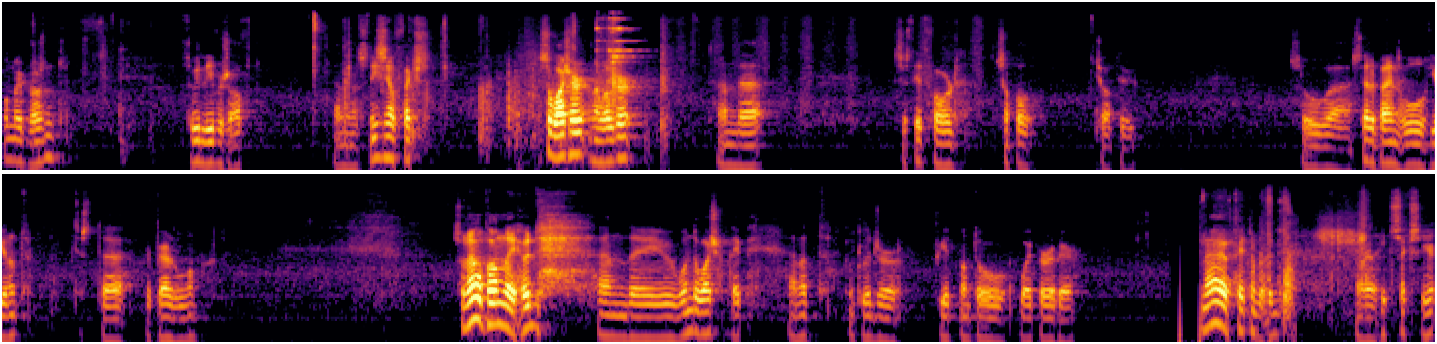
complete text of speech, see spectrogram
one wiper doesn't, three levers off, and it's an easy enough fix. Just a washer and a welder, and uh, it's a straightforward, simple job to do. So uh, instead of buying the whole unit, just uh, repair the one. So now we'll on the hood and the window washer pipe, and that concludes our Fiat Punto wiper repair. Now I've tightened the hood uh, heat six here,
